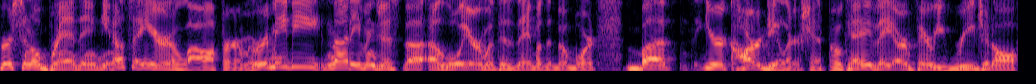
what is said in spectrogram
Personal branding, you know, say you're a law firm, or maybe not even just a, a lawyer with his name on the billboard, but you're a car dealership, okay? They are very regional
